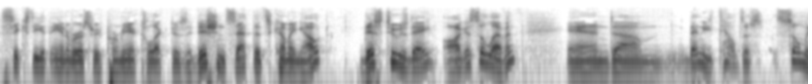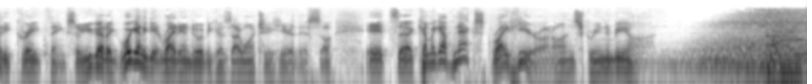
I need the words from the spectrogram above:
60th anniversary premiere collector's edition set that's coming out this Tuesday, August 11th and um, then he tells us so many great things. So you got to we're going to get right into it because I want you to hear this. So it's uh, coming up next right here on On Screen and Beyond.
